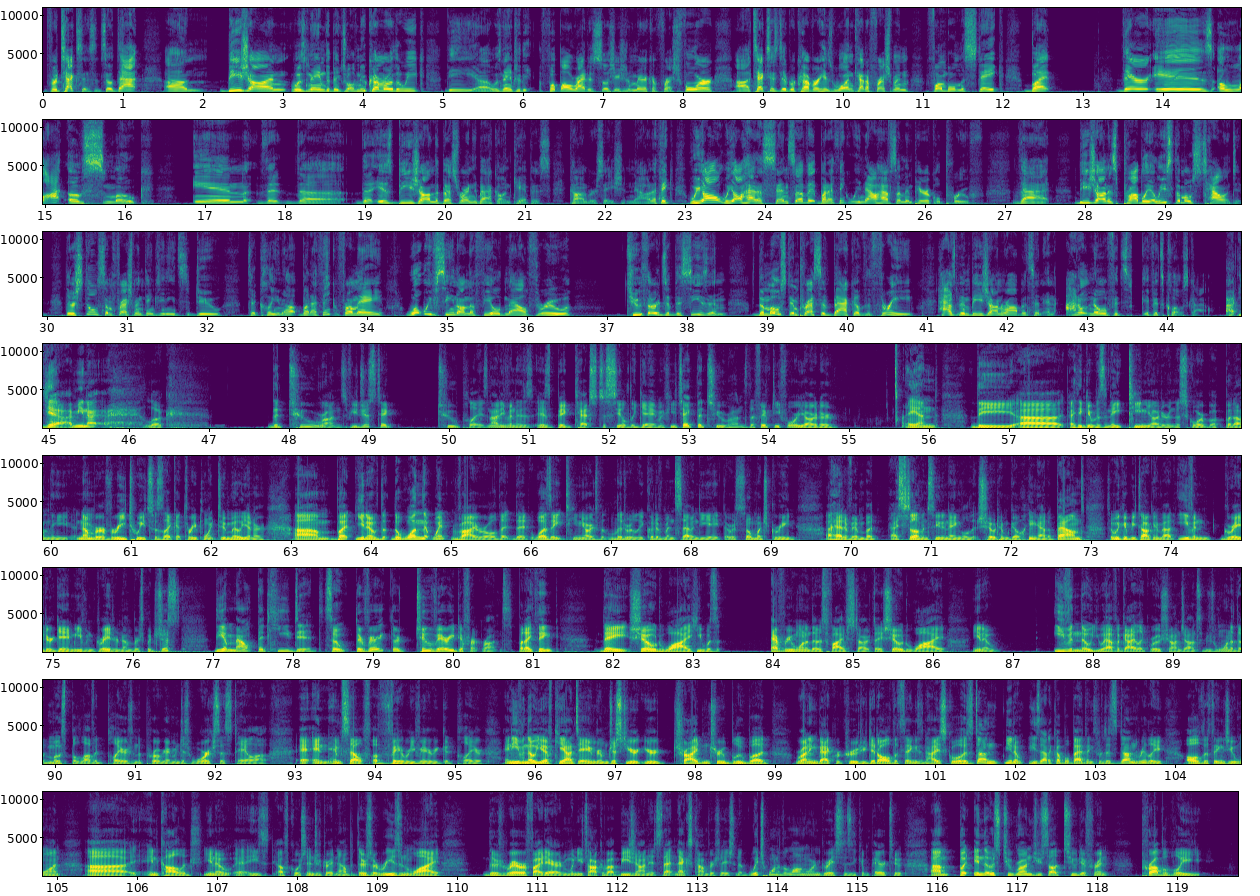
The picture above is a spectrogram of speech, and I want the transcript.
for texas. And so that um, Bijan was named the Big 12 Newcomer of the Week. The uh, was named to the Football Writers Association of America Fresh Four. Uh, Texas did recover his one kind of freshman fumble mistake, but there is a lot of smoke in the the the is Bijan the best running back on campus conversation now, and I think we all we all had a sense of it, but I think we now have some empirical proof that Bijan is probably at least the most talented. There's still some freshman things he needs to do to clean up, but I think from a what we've seen on the field now through two thirds of the season, the most impressive back of the three has been Bijan Robinson, and I don't know if it's if it's close, Kyle. Uh, yeah, I mean, I look the two runs. If you just take two plays, not even his his big catch to seal the game. If you take the two runs, the 54 yarder and the uh, I think it was an 18 yarder in the scorebook, but on the number of retweets was like a 3.2 millioner. Um, but you know the, the one that went viral that that was 18 yards, but literally could have been 78. There was so much green ahead of him, but I still haven't seen an angle that showed him going out of bounds. So we could be talking about even greater game, even greater numbers, but just the amount that he did. So they're very they're two very different runs, but I think they showed why he was every one of those five stars. They showed why, you know, even though you have a guy like Roschon Johnson, who's one of the most beloved players in the program and just works his tail off, and, himself a very, very good player. And even though you have Keaontay Ingram, just your your tried and true blue blood running back recruit who did all the things in high school, has done, you know, he's had a couple bad things, but has done really all the things you want uh, in college. You know, he's of course injured right now, but there's a reason why there's rarefied air, and when you talk about Bijan, it's that next conversation of which one of the Longhorn greats does he compare to. Um, but in those two runs, you saw two different, probably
